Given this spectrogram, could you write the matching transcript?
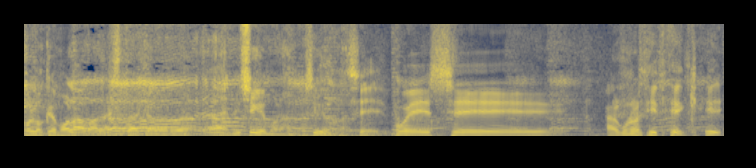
con lo que molaba la estaca, ¿verdad? Ah, sigue molando, sigue molando. Sí, pues eh, algunos dicen que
